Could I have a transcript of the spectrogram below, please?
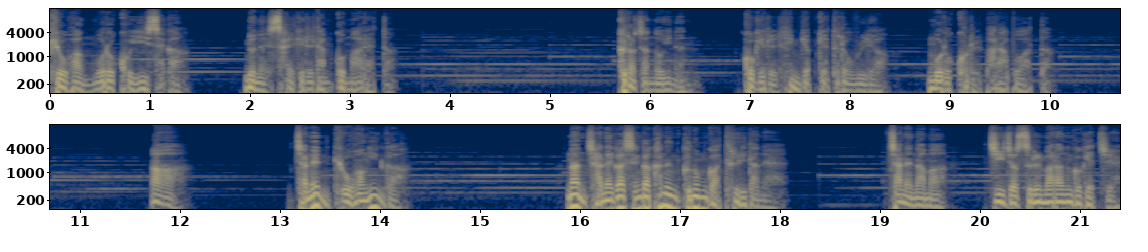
교황 모로코 2세가 눈에 살기를 담고 말했다. 그러자 노인은 고개를 힘겹게 들어 올려 모로코를 바라보았다. 아, 자넨 교황인가? 난 자네가 생각하는 그놈과 틀리다네. 자넨 아마 지저스를 말하는 거겠지.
